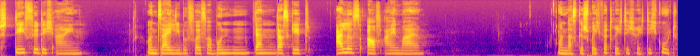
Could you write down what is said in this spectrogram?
steh für dich ein und sei liebevoll verbunden, denn das geht alles auf einmal. Und das Gespräch wird richtig, richtig gut.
